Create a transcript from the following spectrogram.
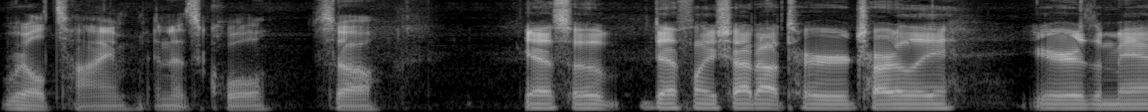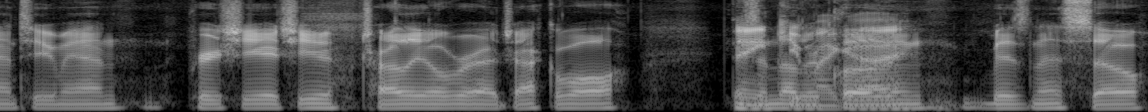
real time and it's cool. So, yeah, so definitely shout out to her, Charlie. You're the man too, man. Appreciate you, Charlie, over at Jack of All. He's Thank you, another guy. clothing business, so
